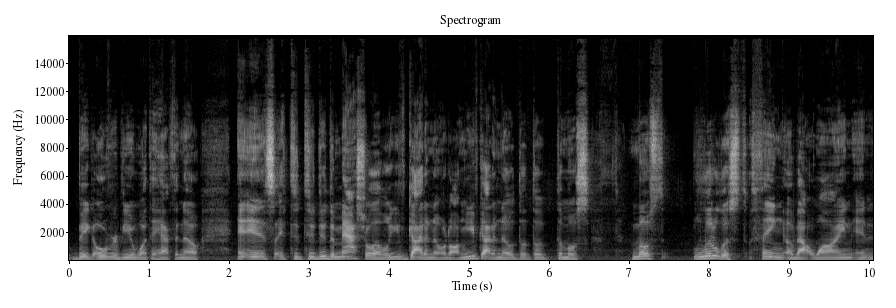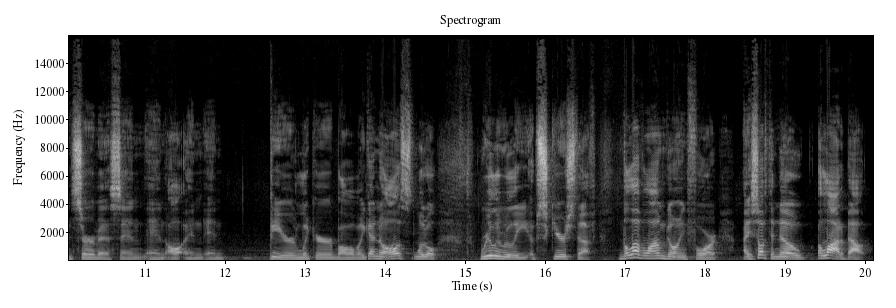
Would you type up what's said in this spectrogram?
big overview of what they have to know and, it's to, to, do the master level, you've got to know it all. I mean, you've got to know the, the, the most most littlest thing about wine and service and and all and and beer, liquor, blah blah blah. You got to know all this little, really really obscure stuff. The level I'm going for, I still have to know a lot about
